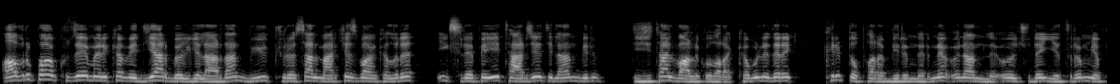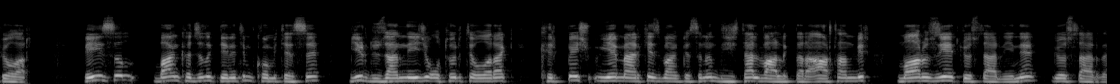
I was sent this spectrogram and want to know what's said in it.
Avrupa, Kuzey Amerika ve diğer bölgelerden büyük küresel merkez bankaları XRP'yi tercih edilen bir dijital varlık olarak kabul ederek kripto para birimlerine önemli ölçüde yatırım yapıyorlar. Basel Bankacılık Denetim Komitesi bir düzenleyici otorite olarak 45 üye Merkez Bankası'nın dijital varlıklara artan bir maruziyet gösterdiğini gösterdi,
